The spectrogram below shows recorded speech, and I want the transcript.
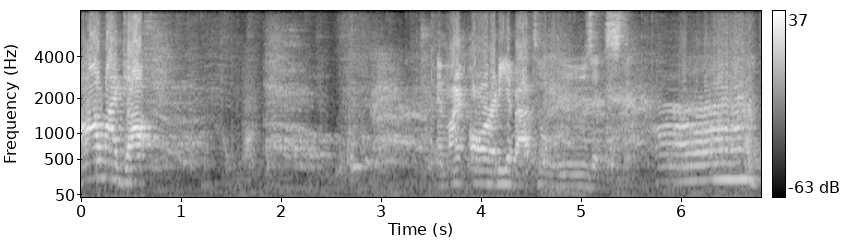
Oh my god. Am I already about to lose it? Ah!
